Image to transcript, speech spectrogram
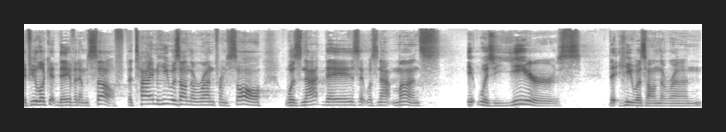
if you look at David himself, the time he was on the run from Saul was not days, it was not months, it was years that he was on the run.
